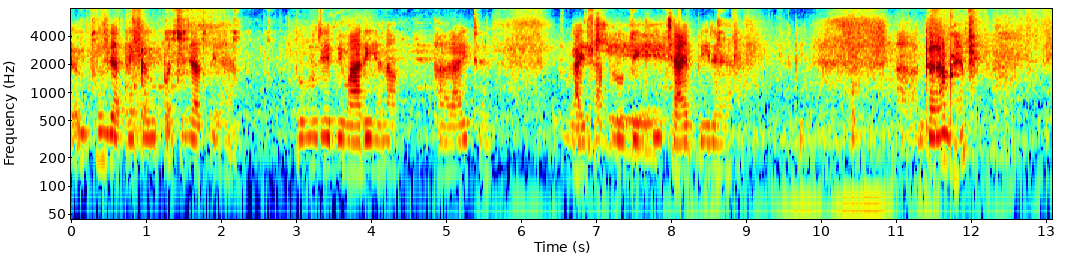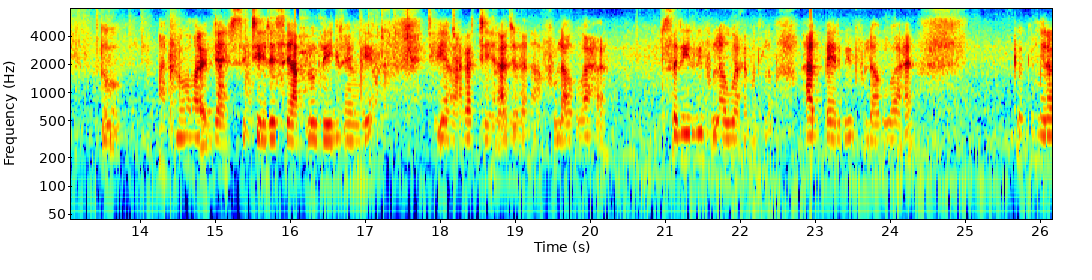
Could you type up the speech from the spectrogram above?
कभी फूल जाते हैं, कभी पच जाते हैं। तो मुझे बीमारी है ना, थायराइड है। तो गाइस आप लोग देखिए, चाय पी रहे हैं। अभी गर्म है। तो आप लोग हमारे ज़ाहिर से चेहरे से आप लोग देख रहे होंगे ये हमारा चेहरा जो है ना, फुला हुआ है। शरीर भी फुला हुआ है मतलब हाथ पैर भी फुला हुआ है, क्योंकि मेरा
